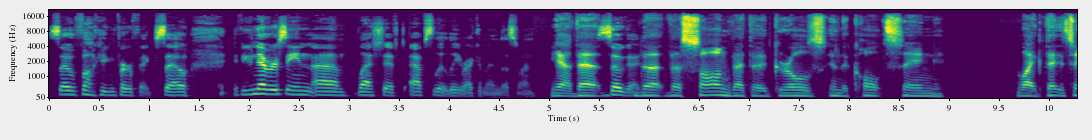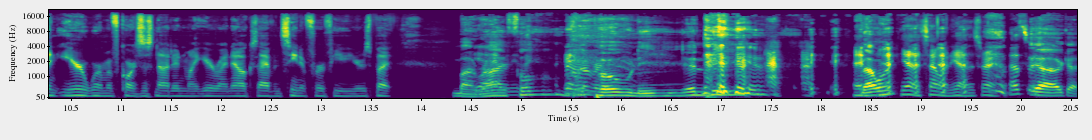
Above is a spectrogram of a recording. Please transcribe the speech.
so fucking perfect. So if you've never seen um, Last Shift, absolutely recommend this one. yeah, that So good. The the song that the girls in the cult sing, like that, it's an earworm. Of course, it's not in my ear right now because I haven't seen it for a few years. But My Yeah, I haven't either. rifle, my pony, and me. That one? yeah, that's that one. Yeah, that's right. That's yeah, okay.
